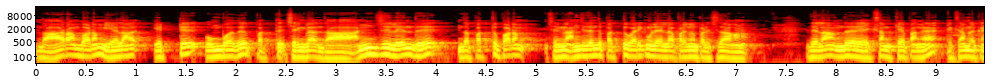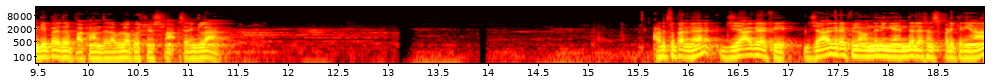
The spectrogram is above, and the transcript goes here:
இந்த ஆறாம் பாடம் ஏழா எட்டு ஒம்பது பத்து சரிங்களா? இந்த அஞ்சுலேருந்து இந்த பத்து பாடம் சரிங்களா? அஞ்சுலேருந்து பத்து வரைக்கும் உள்ள எல்லா படங்களும் படிச்சு தான் ஆகணும். இதெல்லாம் வந்து எக்ஸாம் கேட்பாங்க. எக்ஸாமில் கண்டிப்பாக எதிர்பார்க்கலாம். இந்த உள்ள கொஸ்டின்ஸ்லாம் சரிங்களா? அடுத்து பாருங்கள் ஜியாகிரஃபி ஜியாகிரஃபியில் வந்து நீங்கள் எந்த லெசன்ஸ் படிக்கிறீங்கன்னா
